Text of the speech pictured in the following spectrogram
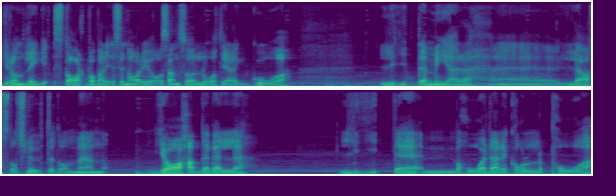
grundlig start på varje scenario och sen så låter jag det gå lite mer eh, löst åt slutet då. Men jag hade väl lite mm, hårdare koll på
